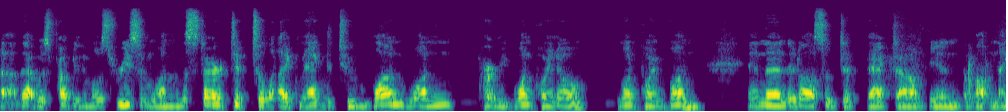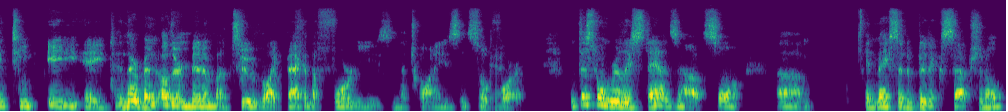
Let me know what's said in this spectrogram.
uh, that was probably the most recent one. The star dipped to like magnitude 1, 1, pardon me, 1.0, 1.1. And then it also dipped back down in about 1988. And there have been other minima too, like back in the 40s and the 20s and so Okay. forth. But this one really stands out. So um, it makes it a bit exceptional.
